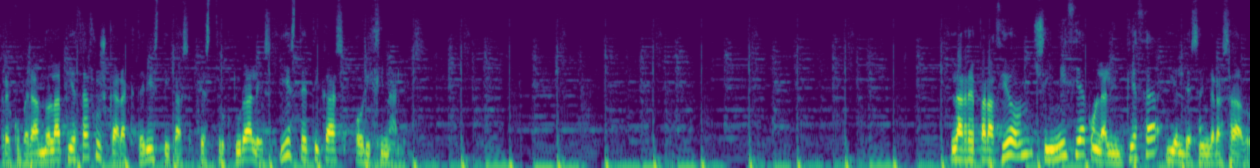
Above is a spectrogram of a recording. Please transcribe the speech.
recuperando la pieza sus características estructurales y estéticas originales. La reparación se inicia con la limpieza y el desengrasado.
